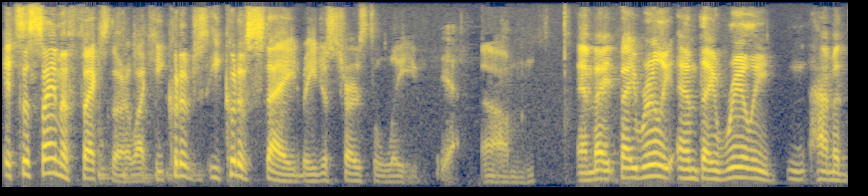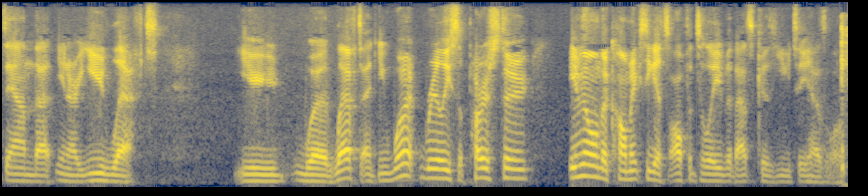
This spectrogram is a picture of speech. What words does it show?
It's the same effect though. Like he could have just he could have stayed, but he just chose to leave. Yeah. Um, and they they really and they really hammered down that you know you left, you were left, and you weren't really supposed to. Even though in the comics he gets offered to leave, but that's because Yu-Ti has a lot of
